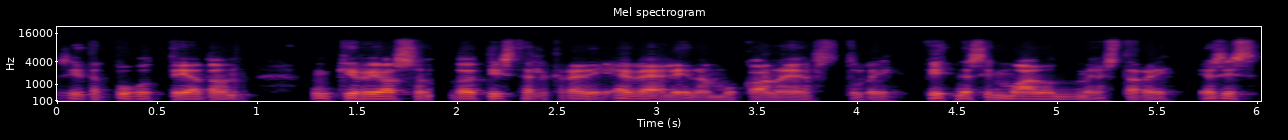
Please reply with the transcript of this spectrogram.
siitä puhuttiin, että on mun kirjoissa toi Tistelgreni Evelina mukana, josta tuli fitnessin maailmanmestari. Ja siis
